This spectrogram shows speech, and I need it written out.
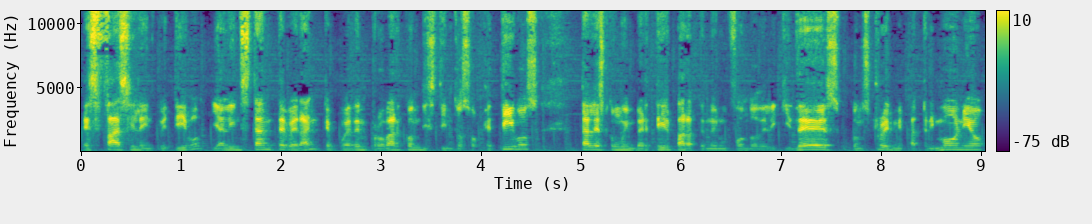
Es fácil e intuitivo y al instante verán que pueden probar con distintos objetivos, tales como invertir para tener un fondo de liquidez, construir mi patrimonio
